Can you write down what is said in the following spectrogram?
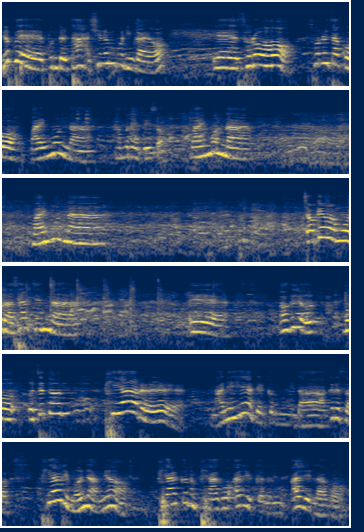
옆에 분들 다 아시는 분인가요? 예, 서로 손을 잡고 많이 묻나 한번 해주이소. 많이 묻나. 쪼개만 물어 살찐다. 예. 아, 그죠. 어, 뭐, 어쨌든 PR을 많이 해야 될 겁니다. 그래서 PR이 뭐냐면, 피할 거는 피하고 알릴 거는 알리려고.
